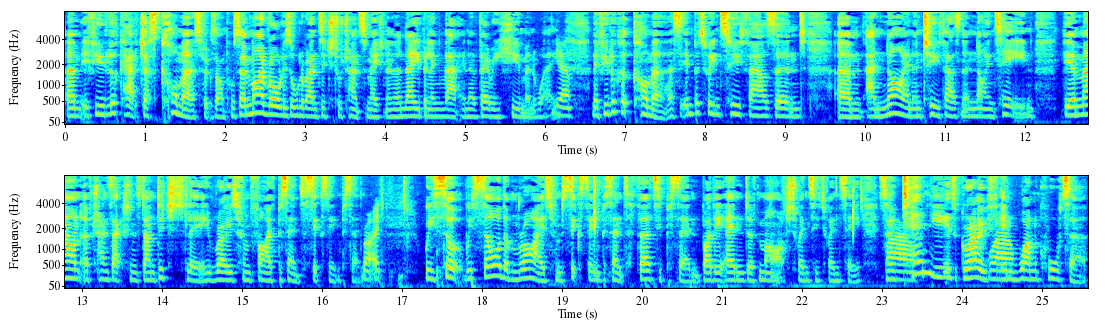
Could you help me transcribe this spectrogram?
Um, if you look at just commerce, for example, so my role is all around digital transformation and enabling that in a very human way. Yeah. And if you look at commerce, in between 2009 and 2019, the amount of transactions done digitally rose from 5% to 16%. Right. We saw we saw them rise from 16% to 30% by the end of March 2020. So Wow. 10 years growth Wow. in one quarter.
